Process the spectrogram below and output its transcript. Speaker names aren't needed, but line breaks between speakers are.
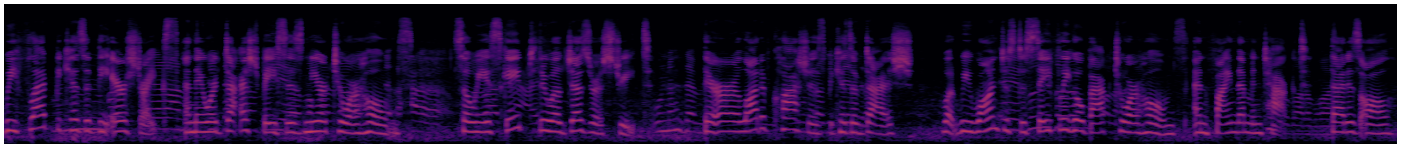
We fled because of the airstrikes, and they were Daesh bases near to our homes. So we escaped through Al Jazra Street. There are a lot of clashes because of Daesh. What we want is to safely go back to our homes and find them intact. That is all.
